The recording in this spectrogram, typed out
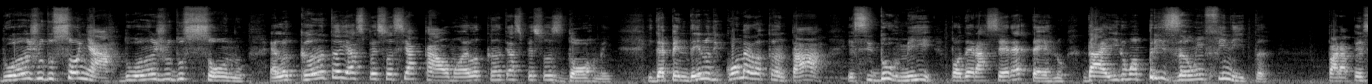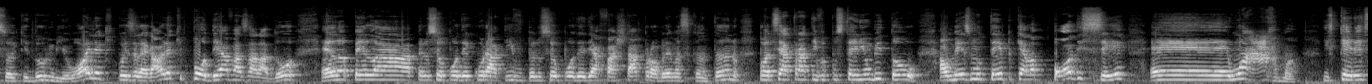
do anjo do sonhar, do anjo do sono. Ela canta e as pessoas se acalmam, ela canta e as pessoas dormem. E dependendo de como ela cantar, esse dormir poderá ser eterno, daí uma prisão infinita. Para a pessoa que dormiu. Olha que coisa legal, olha que poder avassalador. Ela, pela, pelo seu poder curativo, pelo seu poder de afastar problemas cantando, pode ser atrativa para os Terium Bitou. Ao mesmo tempo que ela pode ser é, uma arma. E, querer,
